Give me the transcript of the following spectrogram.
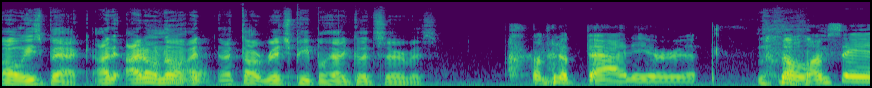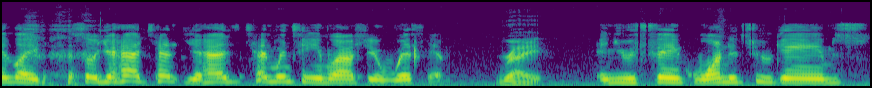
oh, he's back. I, I don't know. I, I thought rich people had good service. I'm in a bad area. No, I'm saying like so you had 10 you had 10 win team last year with him. right. And you think one to two games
